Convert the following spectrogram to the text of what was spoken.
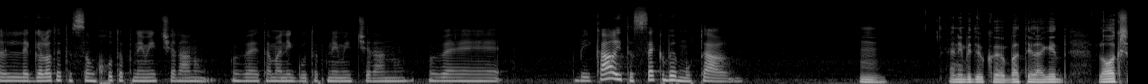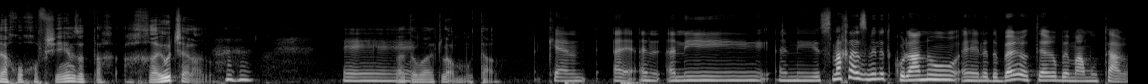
לגלות את הסמכות הפנימית שלנו ואת המנהיגות הפנימית שלנו, ובעיקר להתעסק במותר. Mm. אני בדיוק אה, באתי להגיד, לא רק שאנחנו חופשיים, זאת אחריות שלנו. אה, ואת אומרת, לא, מותר. כן, אה, אני, אני אשמח להזמין את כולנו לדבר יותר במה מותר,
